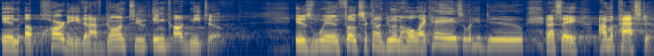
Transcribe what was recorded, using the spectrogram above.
in a party that I've gone to incognito is when folks are kind of doing the whole like, hey, so what do you do? And I say, I'm a pastor.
